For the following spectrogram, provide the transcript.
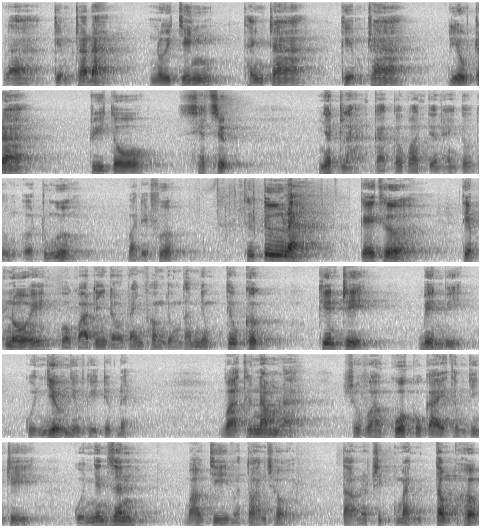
là kiểm tra đảng, nội chính, thanh tra, kiểm tra, điều tra, truy tố, xét xử, nhất là các cơ quan tiến hành tố tụng ở trung ương và địa phương. Thứ tư là kế thừa tiếp nối của quá trình đấu tranh phòng chống tham nhũng tiêu cực, kiên trì, bền bỉ của nhiều nhiệm kỳ trước đây. Và thứ năm là sự vào cuộc của cả hệ thống chính trị, của nhân dân, báo chí và toàn xã hội tạo nên sức mạnh tổng hợp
